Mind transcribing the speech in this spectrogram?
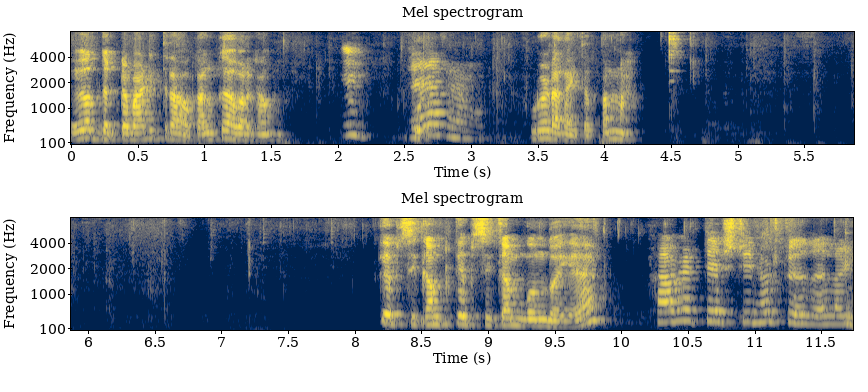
পাওনি জানা এই অর্ধেকটা বাড়িতে রাখো কালকে আবার খাম হুম এটা আছে না আম্মু। পুরোটা খাইতে পারতাম না ক্যাপসিকাম ক্যাপসিকাম গন্ধ হয় খাওয়ানোর টেস্টি নষ্ট হয়ে যায় লাগে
